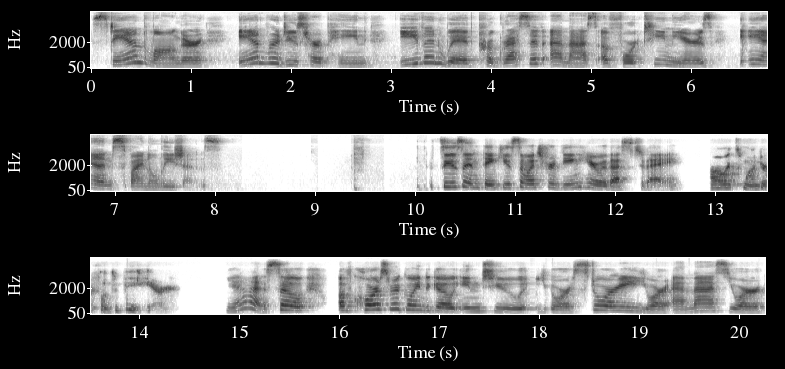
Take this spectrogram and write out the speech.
stand longer, and reduce her pain, even with progressive MS of 14 years and spinal lesions. Susan, thank you so much for being here with us today. Oh, it's wonderful to be here. Yeah. So, of course, we're going to go into your story, your MS, your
